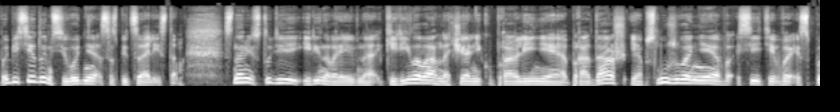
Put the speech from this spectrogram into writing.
побеседуем сегодня со специалистом. С нами в студии Ирина Валерьевна Кириллова, начальник управления продаж и обслуживания в сети ВСП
